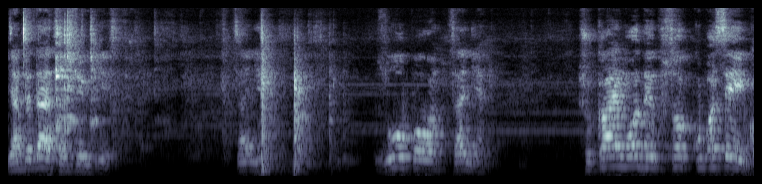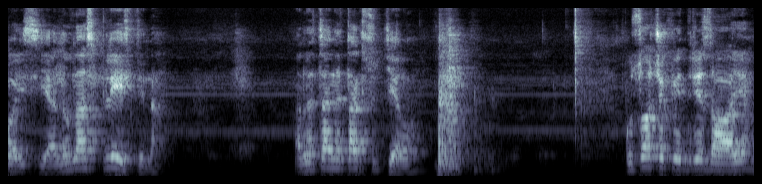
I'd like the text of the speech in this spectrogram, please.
Я би де це взяв їсти. Це ні. Зупо, це ні. Шукаємо один кусок кубаси якоїсь є, але в нас плістіна. Але це не так суттєво. Кусочок відрізаємо,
